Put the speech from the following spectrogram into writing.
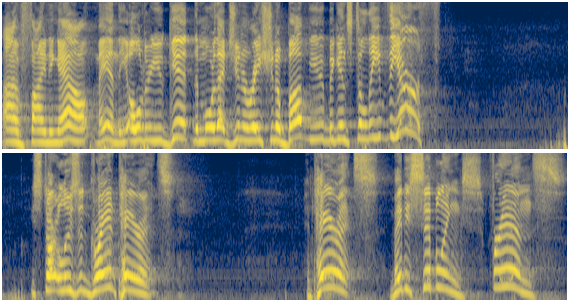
I'm finding out, man, the older you get, the more that generation above you begins to leave the earth. You start losing grandparents and parents, maybe siblings, friends.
